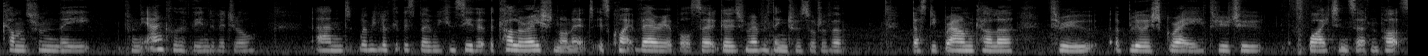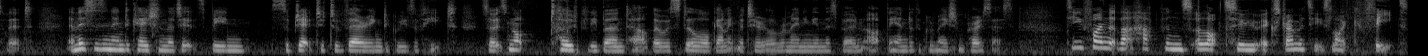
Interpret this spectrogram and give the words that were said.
comes from the from the ankle of the individual. And when we look at this bone, we can see that the coloration on it is quite variable. So it goes from everything to a sort of a dusty brown colour through a bluish grey through to white in certain parts of it. And this is an indication that it's been subjected to varying degrees of heat. So it's not totally burnt out. There was still organic material remaining in this bone at the end of the cremation process. Do you find that that happens a lot to extremities like feet?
